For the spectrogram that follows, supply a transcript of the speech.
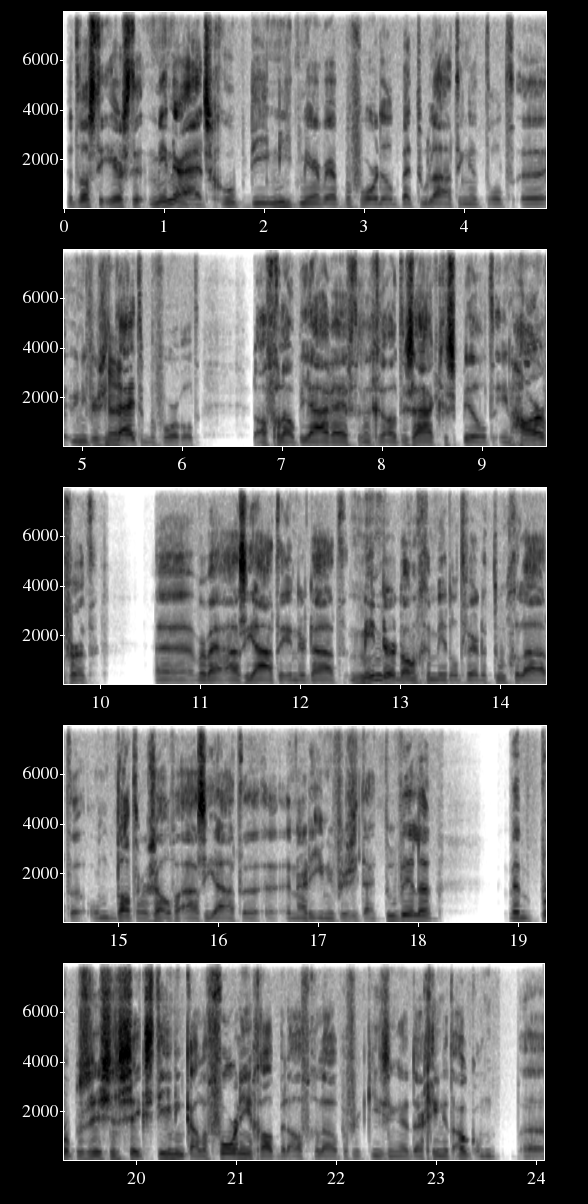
Het was de eerste minderheidsgroep die niet meer werd bevoordeeld bij toelatingen tot eh, universiteiten bijvoorbeeld. De afgelopen jaren heeft er een grote zaak gespeeld in Harvard. Eh, waarbij Aziaten inderdaad minder dan gemiddeld werden toegelaten. Omdat er zoveel Aziaten eh, naar de universiteit toe willen. We hebben Proposition 16 in Californië gehad bij de afgelopen verkiezingen. Daar ging het ook om eh,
